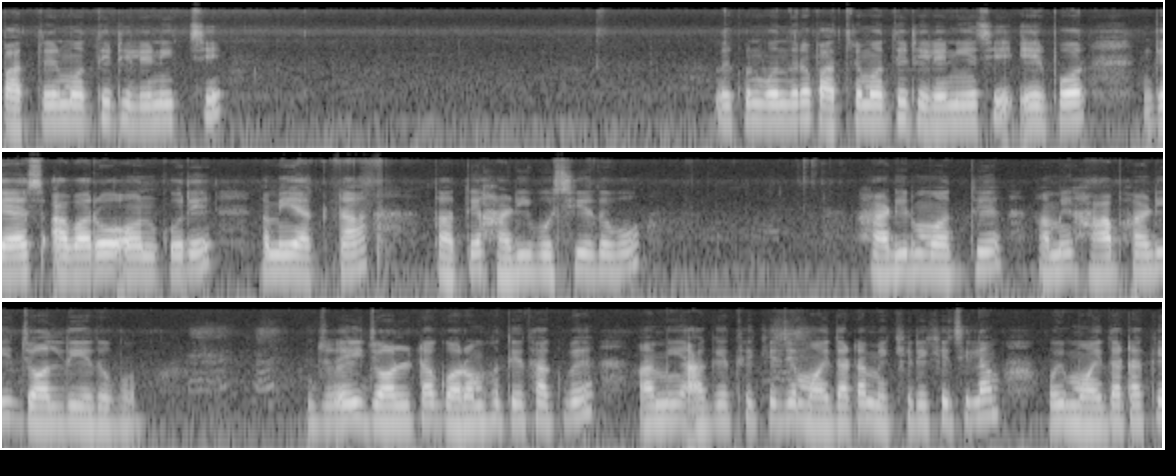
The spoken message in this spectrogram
পাত্রের মধ্যে ঢেলে নিচ্ছি। দেখুন বন্ধুরা, পাত্রের মধ্যে ঢেলে নিয়েছি। এরপর গ্যাস আবারও অন করে আমি একটা তাতে হাঁড়ি বসিয়ে দেবো। হাঁড়ির মধ্যে আমি হাফ হাঁড়ি জল দিয়ে দেবো। এই জলটা গরম হতে থাকবে। আমি আগে থেকে যে ময়দাটা মেখে রেখেছিলাম, ওই ময়দাটাকে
